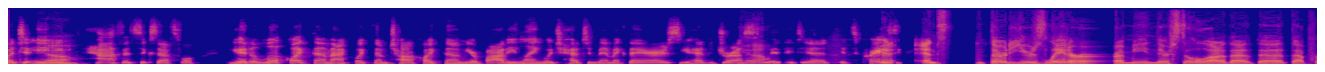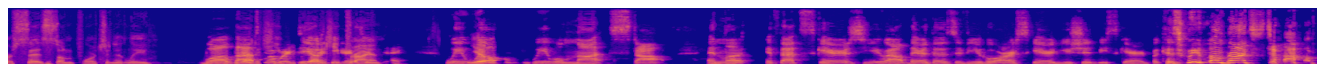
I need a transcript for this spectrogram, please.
But to yeah. be half as successful, you had to look like them, act like them, talk like them. Your body language had to mimic theirs. You had to dress yeah. the way they did. It's crazy. And, and 30 years later, I mean, there's still a lot of that that that persists, unfortunately. Well, we that's what keep, we're doing. We gotta keep trying. Today. We will. Yep. We will not stop. And look, if that scares you out there, those of you who are scared, you should be scared because we will not stop.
